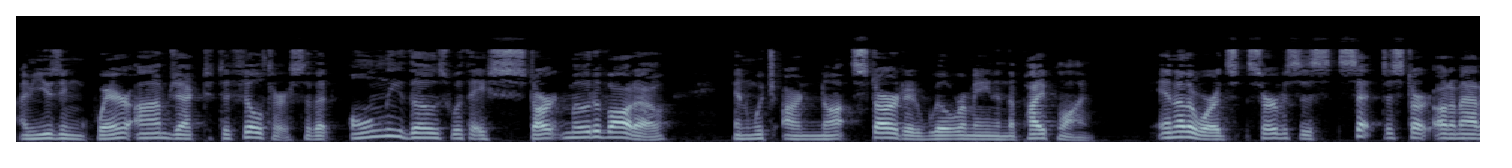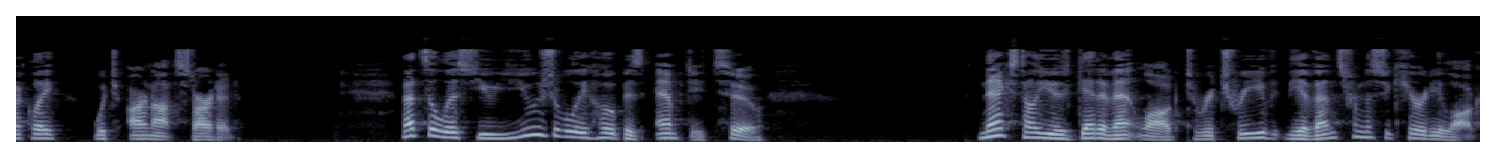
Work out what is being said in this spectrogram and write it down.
I'm using where object to filter so that only those with a start mode of auto and which are not started will remain in the pipeline. In other words, services set to start automatically which are not started. That's a list you usually hope is empty too. Next, I'll use getEventLog to retrieve the events from the security log.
